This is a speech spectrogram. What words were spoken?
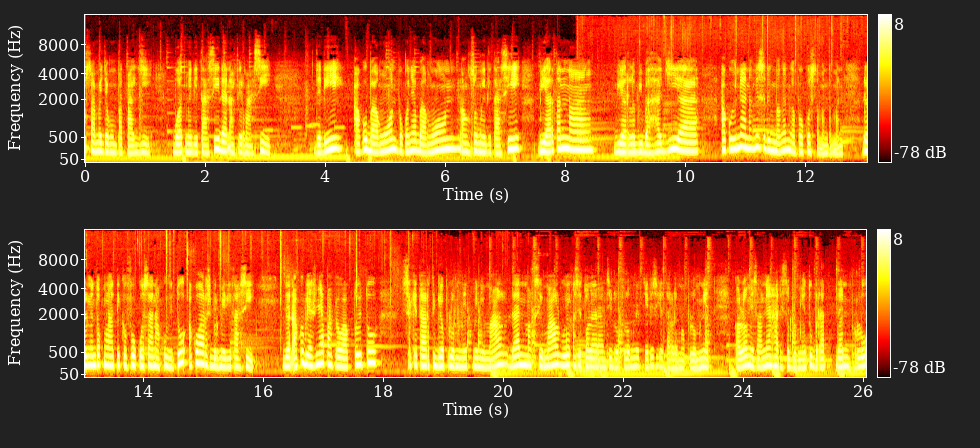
sampai jam 4 pagi buat meditasi dan afirmasi. Jadi aku bangun, pokoknya bangun langsung meditasi biar tenang, biar lebih bahagia, aku ini anaknya sering banget gak fokus teman-teman. Dan untuk melatih kefokusan aku itu aku harus bermeditasi. Dan aku biasanya pakai waktu itu sekitar 30 menit minimal dan maksimal gue kasih toleransi 20 menit jadi sekitar 50 menit. Kalau misalnya hari sebelumnya itu berat dan perlu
